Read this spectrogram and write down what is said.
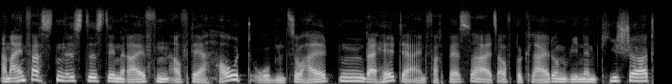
Am einfachsten ist es, den Reifen auf der Haut oben zu halten. Da hält er einfach besser als auf Bekleidung wie einem T-Shirt.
